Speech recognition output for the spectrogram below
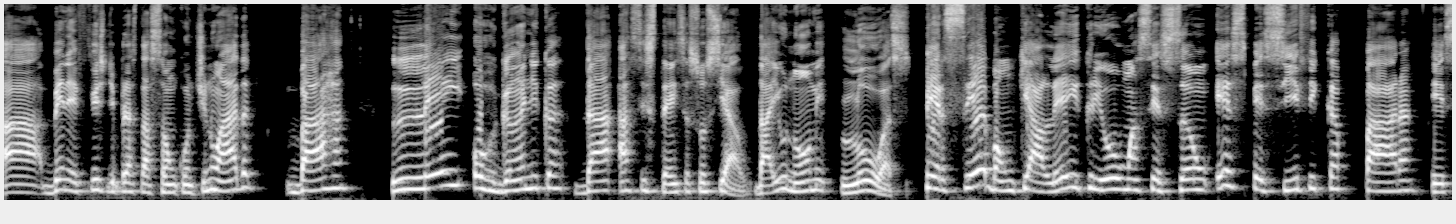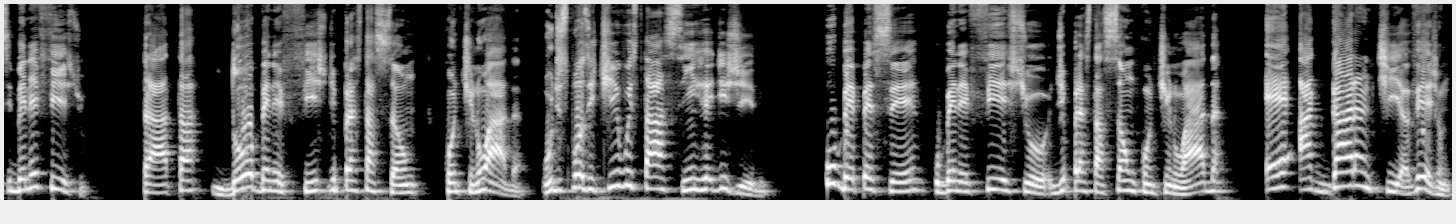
a benefício de prestação continuada barra Lei Orgânica da Assistência Social. Daí o nome LOAS. Percebam que a lei criou uma seção específica para esse benefício. Trata do benefício de prestação continuada. O dispositivo está assim redigido. O BPC, o benefício de prestação continuada, é a garantia. Vejam,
